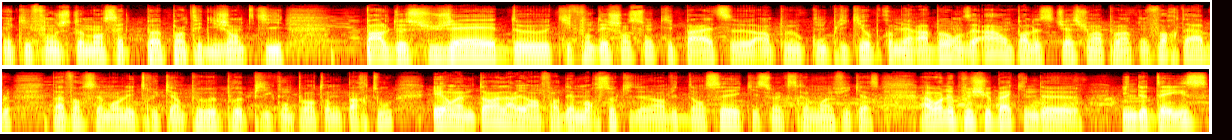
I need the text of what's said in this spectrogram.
et qui font justement cette pop intelligente qui parlent de sujets, de, qui font des chansons qui paraissent euh, un peu compliquées au premier abord. On dit ah, on parle de situations un peu inconfortables, pas forcément les trucs un peu poppy qu'on peut entendre partout. Et en même temps, elle arrive à faire des morceaux qui donnent envie de danser et qui sont extrêmement efficaces. I want to push you back in the in the days.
